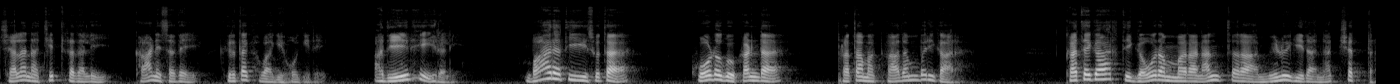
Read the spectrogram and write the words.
ಚಲನಚಿತ್ರದಲ್ಲಿ ಕಾಣಿಸದೆ ಕೃತಕವಾಗಿ ಹೋಗಿದೆ. ಅದೇನೇ ಇರಲಿ. ಭಾರತೀ ಸುತ ಕೊಡಗು ಕಂಡ ಪ್ರಥಮ ಕಾದಂಬರಿಗಾರ. ಕತೆಗಾರ್ತಿ ಗೌರಮ್ಮರ ನಂತರ ಮಿಣುಗಿದ ನಕ್ಷತ್ರ.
